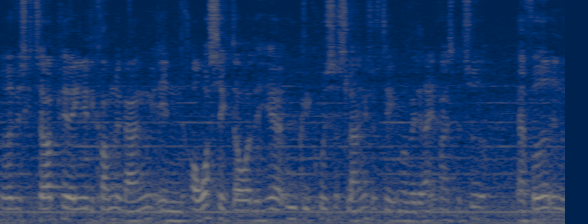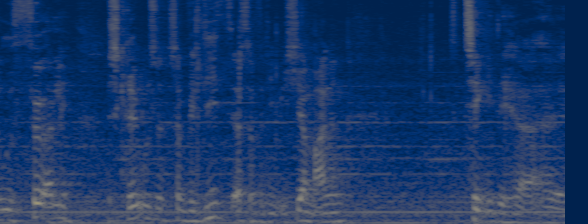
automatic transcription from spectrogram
noget vi skal tage op her en af de kommende gange, en oversigt over det her UG kryds- og slangesystem, og hvad det rent faktisk betyder. Jeg har fået en udførlig beskrivelse, som vi lige, altså fordi vi siger mange ting i det her øh,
